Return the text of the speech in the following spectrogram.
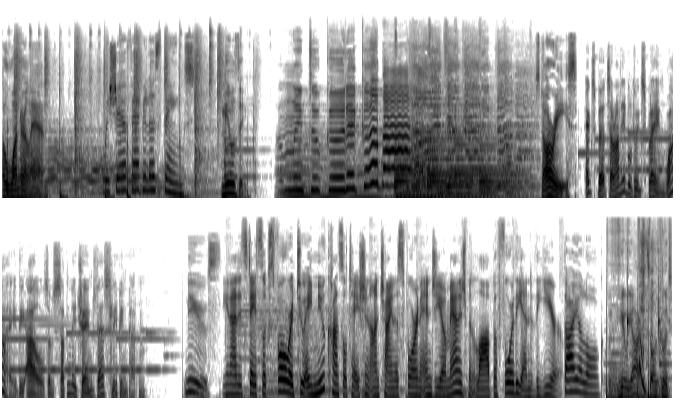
a wonderland. We share fabulous things. Music. Stories. Experts are unable to explain why the owls have suddenly changed their sleeping pattern. News. The United States looks forward to a new consultation on China's foreign NGO management law before the end of the year. Dialogue. But here we are. It's all good.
